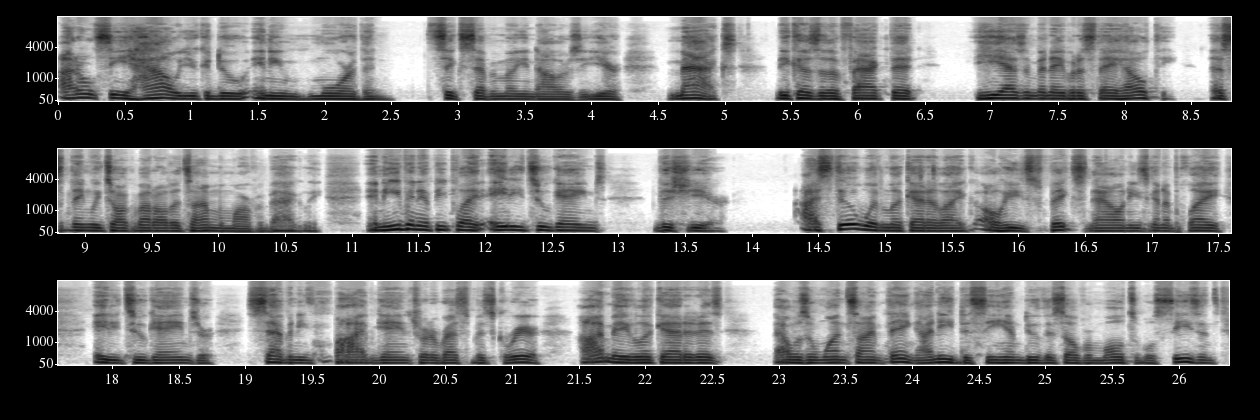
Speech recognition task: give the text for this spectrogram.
I don't see how you could do any more than six, seven million dollars a year max because of the fact that he hasn't been able to stay healthy. That's the thing we talk about all the time with Marvin Bagley. And even if he played 82 games this year, I still wouldn't look at it like, oh, he's fixed now and he's going to play 82 games or 75 games for the rest of his career. I may look at it as that was a one time thing. I need to see him do this over multiple seasons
